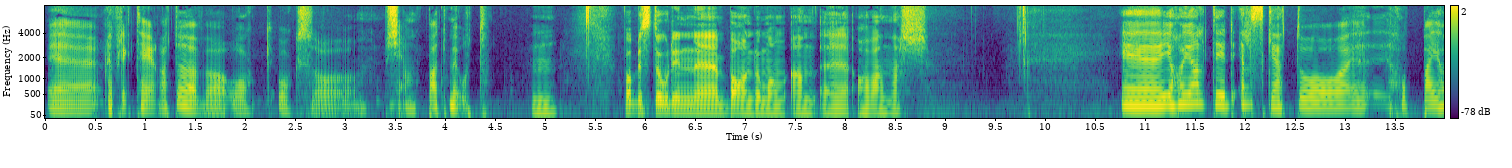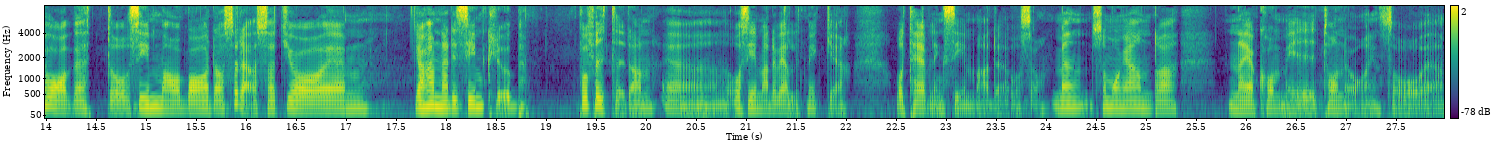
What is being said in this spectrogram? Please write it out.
Eh, reflekterat över och också kämpat mot. Mm. Vad bestod din eh, barndom om an, eh, av annars? Eh, jag har ju alltid älskat att eh, hoppa i havet och simma och bada och sådär. Så att jag, eh, jag hamnade i simklubb på fritiden och simmade väldigt mycket. Och tävlingssimmade och så. Men som många andra när jag kom i tonåren så eh,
